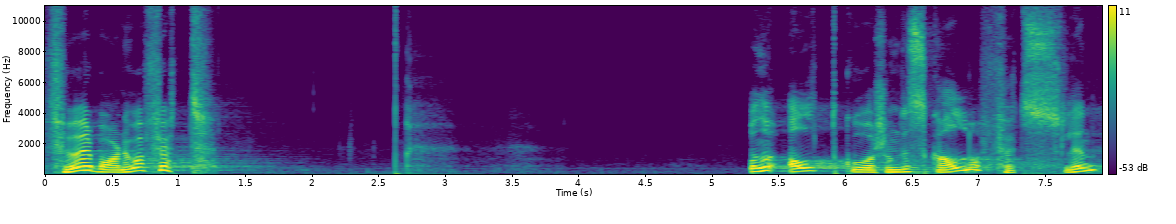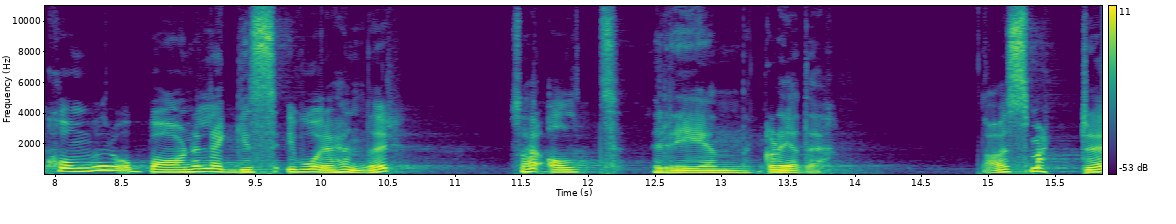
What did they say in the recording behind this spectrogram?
Før barnet var født. Og når alt går som det skal, og fødselen kommer, og barnet legges i våre hender, så er alt ren glede. Da er smerte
